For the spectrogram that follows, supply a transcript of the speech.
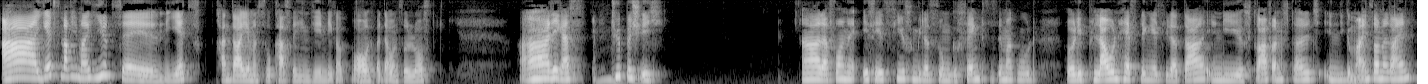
Ah, jetzt mache ich mal hier zählen. Jetzt kann da jemand zur Kasse hingehen, Digga. Wow, ich war dauernd so lost. Ah, Digga, typisch ich. Ah, da vorne ist jetzt hier schon wieder so ein Geschenk. Das ist immer gut. So, die blauen Häftlinge jetzt wieder da in die Strafanstalt, in die gemeinsame rein.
